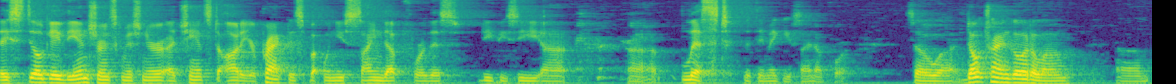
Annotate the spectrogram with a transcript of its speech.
they still gave the insurance commissioner a chance to audit your practice, but when you signed up for this DPC uh, uh, list that they make you sign up for. So uh, don't try and go it alone. Um,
